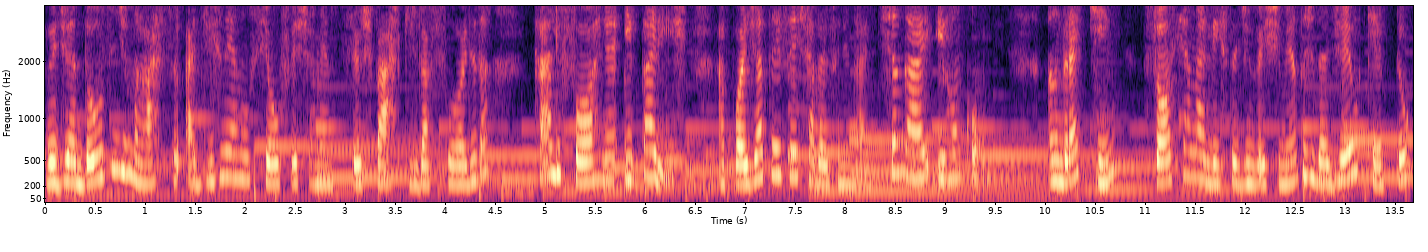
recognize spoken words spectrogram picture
No dia 12 de março, a Disney anunciou o fechamento de seus parques da Flórida, Califórnia e Paris, após já ter fechado as unidades de Xangai e Hong Kong. André Kim, sócio analista de investimentos da Geo Capital,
